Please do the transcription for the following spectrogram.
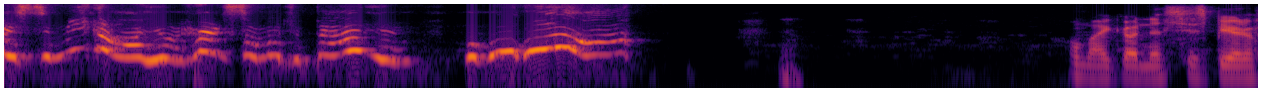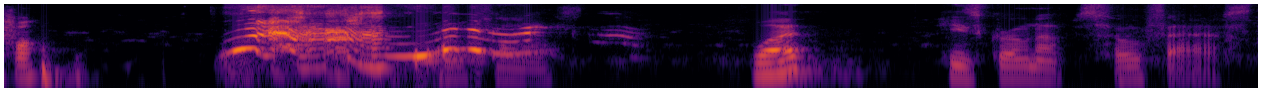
nice to meet all you. I heard so much about you. Oh my goodness, he's beautiful. Wow, look. What? He's grown up so fast.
